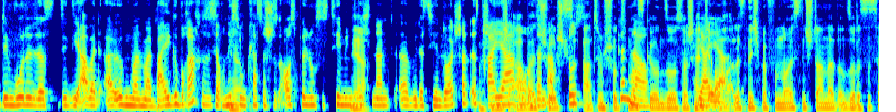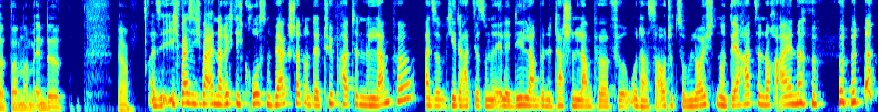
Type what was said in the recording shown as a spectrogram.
dem wurde das, die, die Arbeit irgendwann mal beigebracht. Das ist ja auch nicht Ja. so ein klassisches Ausbildungssystem in Ja. Griechenland, äh, wie das hier in Deutschland ist. Drei Jahre und dann Abschluss. Atemschutzmaske Genau. und so ist wahrscheinlich Ja, ja. auch alles nicht mehr vom neuesten Standard und so. Das ist halt dann am Ende, ja, Also ich weiß, ich war in einer richtig großen Werkstatt und der Typ hatte eine Lampe. Also jeder hat ja so eine LED-Lampe, eine Taschenlampe für oder das Auto zum Leuchten. Und der hatte noch eine,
